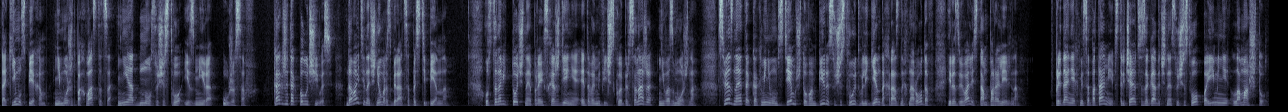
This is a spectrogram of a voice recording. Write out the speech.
Таким успехом не может похвастаться ни одно существо из мира ужасов. Как же так получилось? Давайте начнем разбираться постепенно – Установить точное происхождение этого мифического персонажа невозможно. Связано это как минимум с тем, что вампиры существуют в легендах разных народов и развивались там параллельно. В преданиях Месопотамии встречаются загадочное существо по имени Ламашту.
